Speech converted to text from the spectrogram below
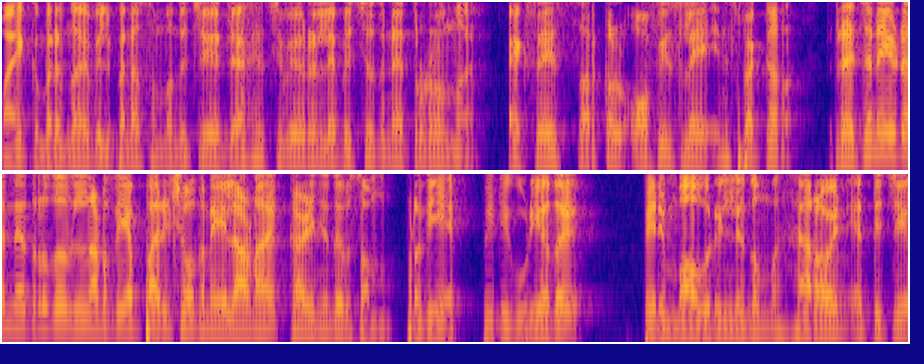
മയക്കുമരുന്ന് വിൽപ്പന സംബന്ധിച്ച് രഹസ്യവിവരം ലഭിച്ചതിനെ തുടർന്ന് എക്സൈസ് സർക്കിൾ ഓഫീസിലെ ഇൻസ്പെക്ടർ രചനയുടെ നേതൃത്വത്തിൽ നടത്തിയ പരിശോധനയിലാണ് കഴിഞ്ഞ ദിവസം പ്രതിയെ പിടികൂടിയത്. പെരുമ്പാവൂരിൽ നിന്നും ഹെറോയിൻ എത്തിച്ച്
